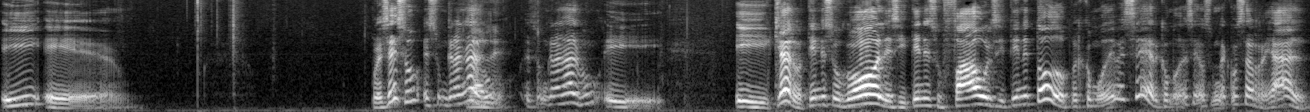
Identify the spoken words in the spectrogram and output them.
Y eh, pues eso, es un gran Dale. álbum. Es un gran álbum. Y, y claro, tiene sus goles y tiene sus fouls y tiene todo, pues como debe ser, como debe ser, es una cosa real.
